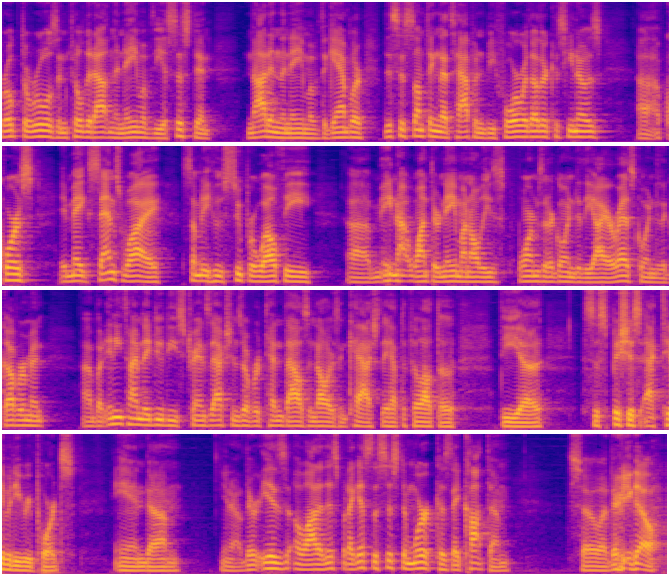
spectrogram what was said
broke the rules and filled it out in the name of the assistant, not in the name of the gambler. This is something that's happened before with other casinos. Uh, of course, it makes sense why somebody who's super wealthy uh, may not want their name on all these forms that are going to the IRS, going to the government. Uh, but anytime they do these transactions over ten thousand dollars in cash, they have to fill out the the uh, suspicious activity reports. And um, you know there is a lot of this, but I guess the system worked because they caught them. So uh, there you go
